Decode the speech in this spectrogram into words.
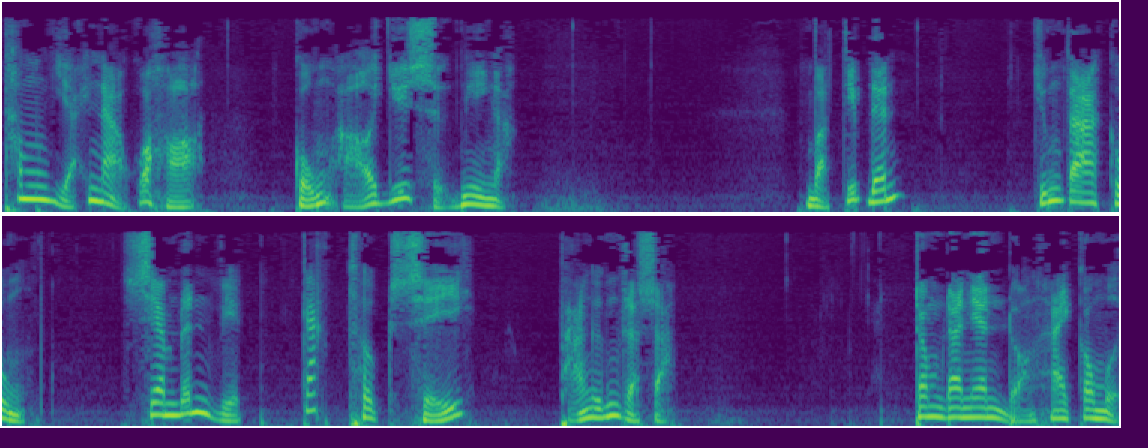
thông giải nào của họ cũng ở dưới sự nghi ngờ. Và tiếp đến, chúng ta cùng xem đến việc các thực sĩ phản ứng ra sao. Trong Daniel đoạn 2 câu 10,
